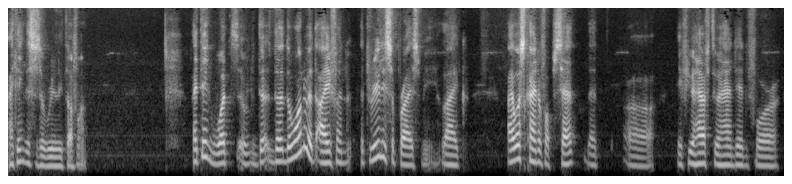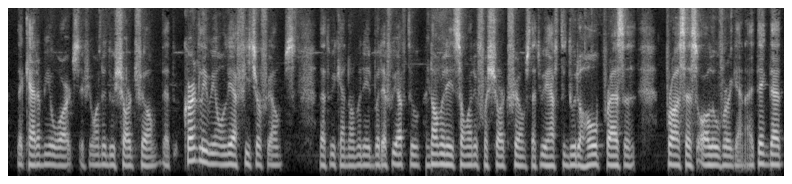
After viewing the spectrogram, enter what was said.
I think this is a really tough one. I think what the, the the one with Ivan it really surprised me. Like I was kind of upset that uh, if you have to hand in for the Academy Awards, if you want to do short film, that currently we only have feature films that we can nominate. But if we have to nominate someone for short films, that we have to do the whole process process all over again. I think that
